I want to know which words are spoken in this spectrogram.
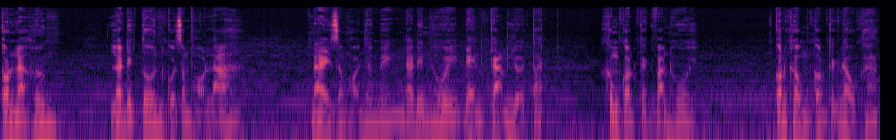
con là Hưng, là đích tôn của dòng họ Lã. Nay dòng họ nhà mình đã đến hồi đèn cạn lửa tắt, không còn cách vãn hồi. con không còn cách nào khác,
